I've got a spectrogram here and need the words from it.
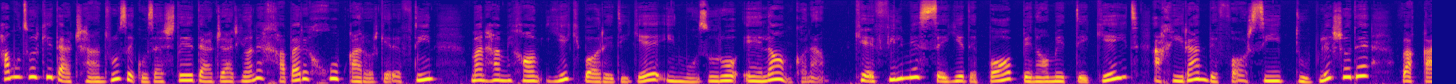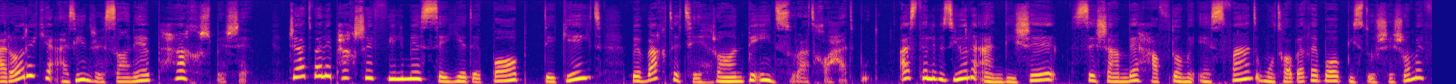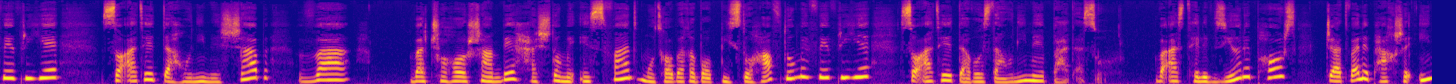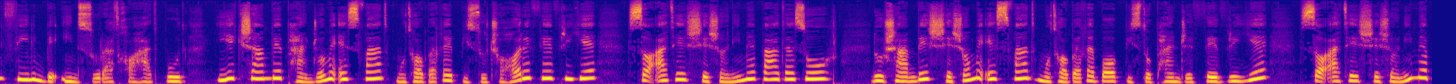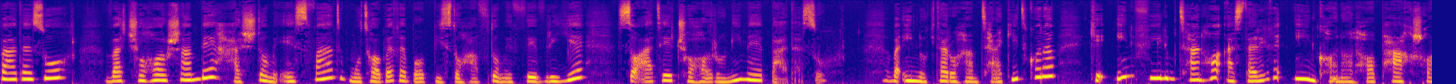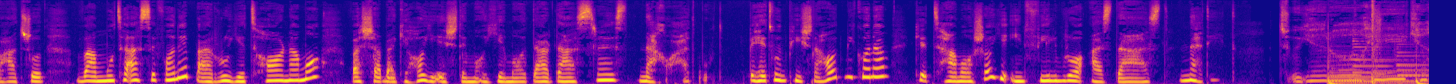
همونطور که در چند روز گذشته در جریان خبر خوب قرار گرفتین من هم می‌خوام یک بار دیگه این موضوع رو اعلام کنم که فیلم سید باب به نام دگیت اخیرا به فارسی دوبله شده و قراره که از این رسانه پخش بشه. جدول پخش فیلم سید باب دگیت به وقت تهران به این صورت خواهد بود. از تلویزیون اندیشه سهشنبه هفتم اسفند مطابق با 26 فوریه ساعت ده شب و و چهارشنبه هشتم اسفند مطابق با 27 فوریه ساعت دوازده بعد از ظهر. و از تلویزیون پارس جدول پخش این فیلم به این صورت خواهد بود. یک شنبه پنجم اسفند مطابق 24 فوریه ساعت شش بعد از ظهر. دوشنبه ششم اسفند مطابق با 25 فوریه ساعت شش بعد از ظهر. و چهارشنبه هشتم اسفند مطابق با 27 فوریه ساعت چهار و نیم بعد از ظهر. و این نکته رو هم تاکید کنم که این فیلم تنها از طریق این کانال ها پخش خواهد شد و متاسفانه بر روی تارنما و شبکه های اجتماعی ما در دسترس نخواهد بود. بهتون پیشنهاد می‌کنم که تماشای این فیلم رو از دست ندید. توی راهی که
